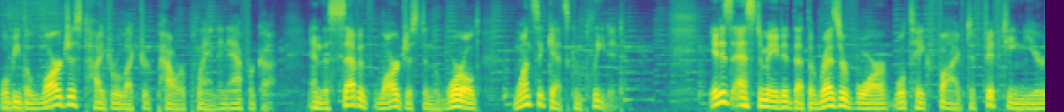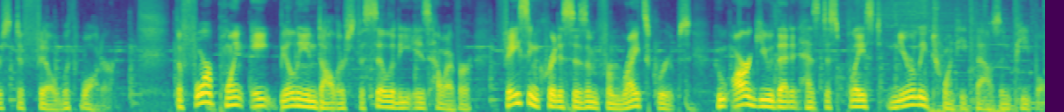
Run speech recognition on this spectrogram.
will be the largest hydroelectric power plant in Africa and the seventh largest in the world once it gets completed. It is estimated that the reservoir will take 5 to 15 years to fill with water. The $4.8 billion facility is, however, facing criticism from rights groups who argue that it has displaced nearly 20,000 people.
